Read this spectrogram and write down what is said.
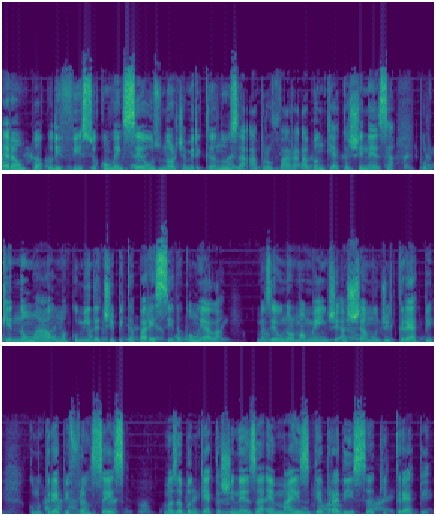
Era um pouco difícil convencer os norte-americanos a aprovar a banqueca chinesa, porque não há uma comida típica parecida com ela mas eu normalmente a chamo de crepe, como crepe francês, mas a banqueca chinesa é mais quebradiça que crepe.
